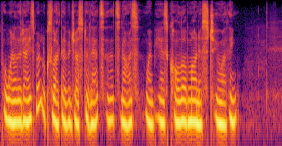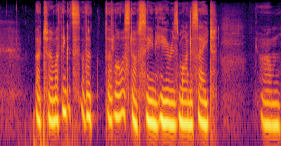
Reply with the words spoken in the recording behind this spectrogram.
for one of the days, but it looks like they've adjusted that, so that's nice. It won't be as cold, minus two, I think. But um, I think it's the, the lowest I've seen here is minus eight. Um,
